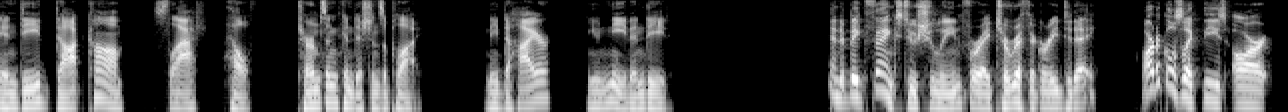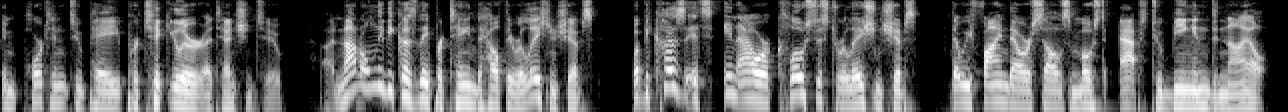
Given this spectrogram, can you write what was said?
Indeed.com slash health. Terms and conditions apply. Need to hire? You need Indeed. And a big thanks to Chalene for a terrific read today. Articles like these are important to pay particular attention to, uh, not only because they pertain to healthy relationships, but because it's in our closest relationships that we find ourselves most apt to being in denial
